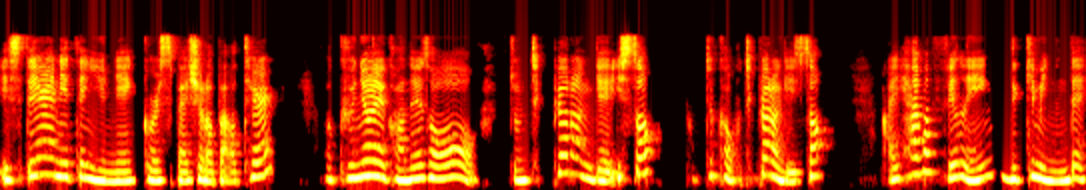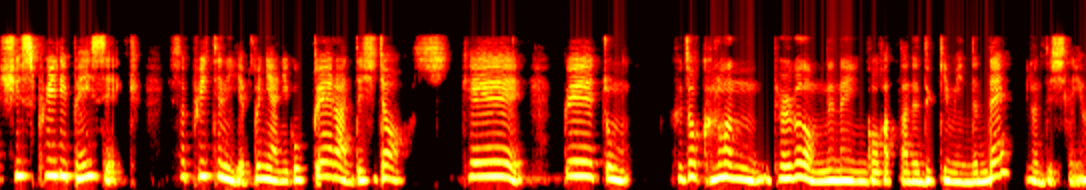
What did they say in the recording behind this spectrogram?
Is there anything unique or special about her? 어, 그녀에 관해서 좀 특별한 게 있어? 독특하고 특별한 게 있어? I have a feeling, 느낌이 있는데 she's pretty basic. 그래서 pretty는 예쁜이 아니고 꽤란 뜻이죠. 걔 꽤 좀 그저 그런 별것 없는 애인 것 같다는 느낌이 있는데 이런 뜻이네요.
